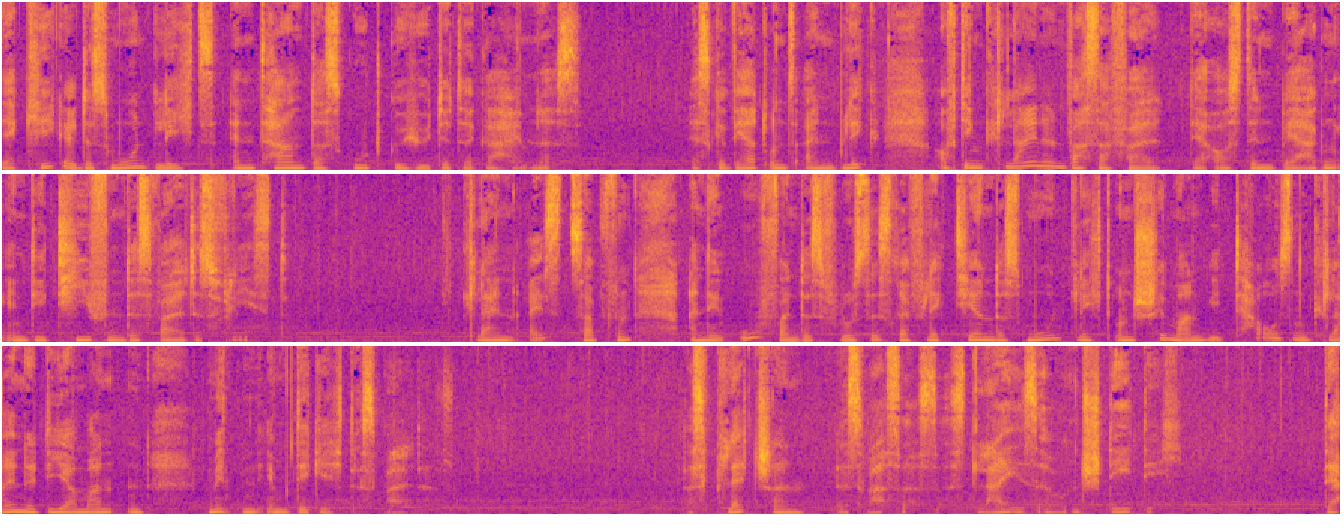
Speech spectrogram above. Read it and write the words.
Der Kegel des Mondlichts enttarnt das gut gehütete Geheimnis. Es gewährt uns einen Blick auf den kleinen Wasserfall, der aus den Bergen in die Tiefen des Waldes fließt. Kleinen Eiszapfen an den Ufern des Flusses reflektieren das Mondlicht und schimmern wie tausend kleine Diamanten mitten im Dickicht des Waldes. Das Plätschern des Wassers ist leise und stetig. Der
